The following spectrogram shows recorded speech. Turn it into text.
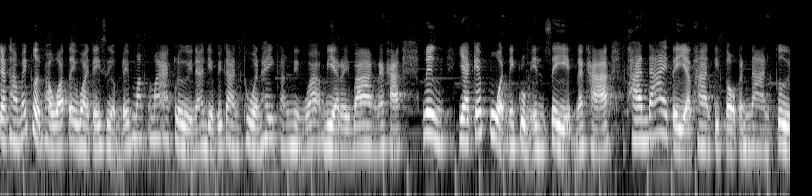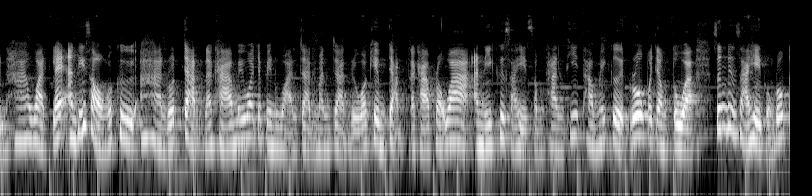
จะทำให้เกิดภาวะไตวายไตเสื่อมได้มาก ๆ เลยนะ เดี๋ยวพี่การทวนให้อีกครั้งหนึ่งว่ามีอะไรบ้างนะคะ 1. ยาแก้ปวดในกลุ่มเอนเซดนะคะ ทานได้แต่อย่าทานติดต่อกันนานเกิน 5 วัน และอันที่ 2 ก็คืออาหารรสจัดนะคะ ไม่ว่าจะเป็นหวานจัดมันจัดหรือว่าเค็มจัดนะคะ เพราะว่าอันนี้คือสาเหตุสำคัญที่ทำให้เกิดโรคประจำตัว ซึ่งเป็นสาเหตุของโรคไต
